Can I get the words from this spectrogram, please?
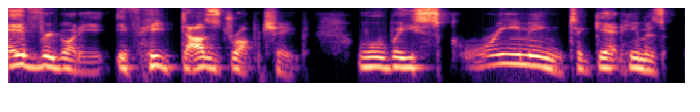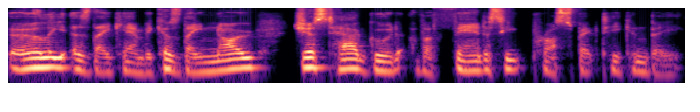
everybody, if he does drop cheap, will be screaming to get him as early as they can because they know just how good of a fantasy prospect he can be.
